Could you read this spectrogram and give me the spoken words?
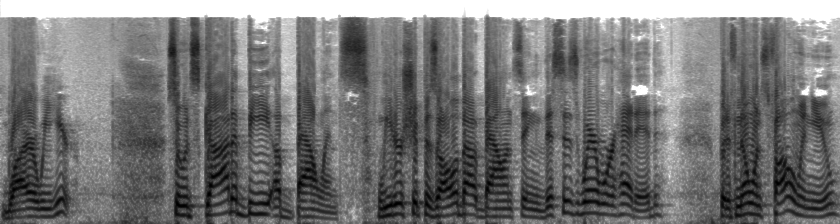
why are we here? So it's got to be a balance. Leadership is all about balancing. This is where we're headed, but if no one's following you,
